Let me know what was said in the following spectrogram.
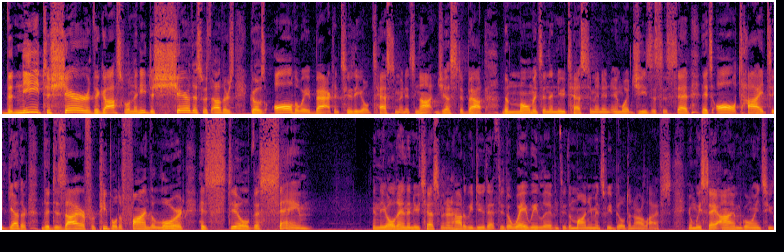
the need to share the gospel and the need to share this with others goes all the way back into the Old Testament. It's not just about the moments in the New Testament and, and, what Jesus has said, it's all tied together. The desire for people to find the Lord is still the same in the Old and the New Testament. And how do we do that? Through the way we live and through the monuments we build in our lives. And we say, I am going to,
